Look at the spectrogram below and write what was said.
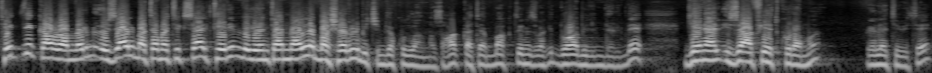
Teknik kavramların özel matematiksel terim ve yöntemlerle başarılı biçimde kullanılması. Hakikaten baktığınız vakit doğa bilimlerinde genel izafiyet kuramı, relativite,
